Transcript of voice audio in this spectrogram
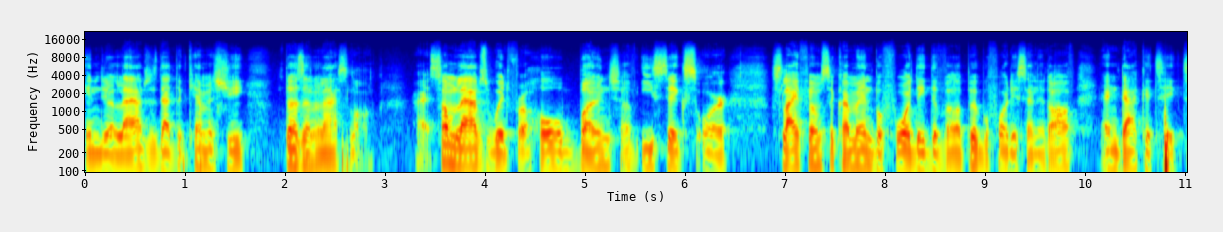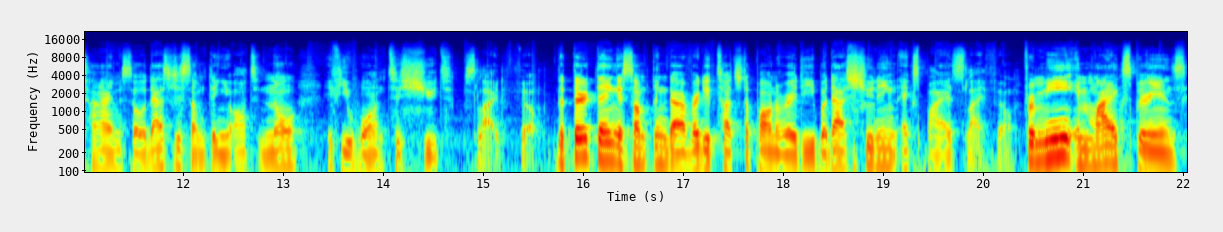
in their labs is that the chemistry doesn't last long. Right? Some labs wait for a whole bunch of E6 or slide films to come in before they develop it, before they send it off, and that could take time. So that's just something you ought to know if you want to shoot slide film. The third thing is something that I've already touched upon already, but that's shooting expired slide film. For me, in my experience,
